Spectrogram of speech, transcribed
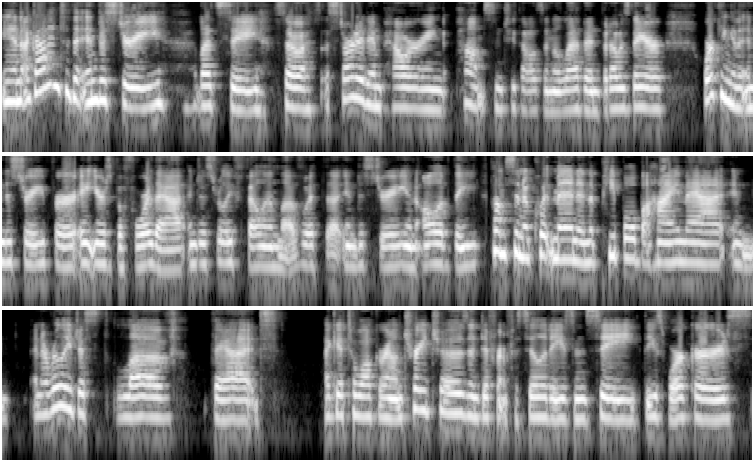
And I got into the industry, let's see. So I started empowering pumps in 2011, but I was there working in the industry for eight years before that and just really fell in love with the industry and all of the pumps and equipment and the people behind that. And, and I really just love that I get to walk around trade shows and different facilities and see these workers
